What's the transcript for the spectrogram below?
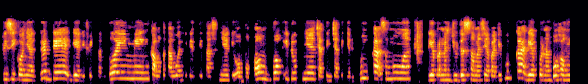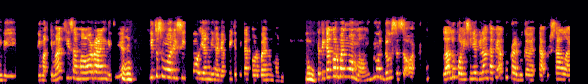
Risikonya gede, dia di victim blaming, kalau ketahuan identitasnya diobok-obok hidupnya, chatting-chattingnya dibuka semua, dia pernah judes sama siapa dibuka, dia pernah bohong di dimaki-maki sama orang gitu ya. Mm itu semua risiko yang dihadapi ketika korban ngomong. Hmm. Ketika korban ngomong, nuduh seseorang, lalu polisinya bilang, tapi aku praduga tak bersalah.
